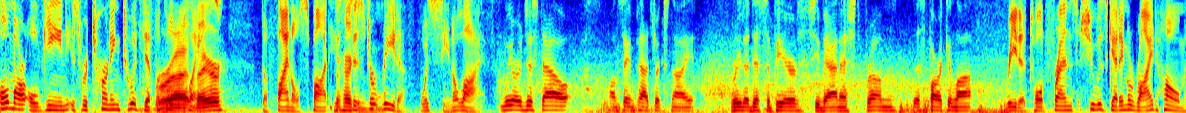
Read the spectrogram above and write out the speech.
Omar Olguin is returning to a difficult Right place. there. The final spot his sister? Rita was seen alive. We were just out on St. Patrick's night. Rita disappeared. She vanished from this parking lot. Rita told friends she was getting a ride home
